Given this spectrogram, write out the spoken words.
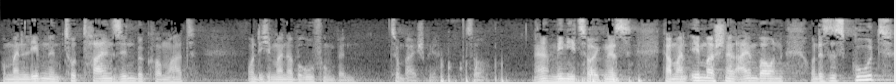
und mein Leben einen totalen Sinn bekommen hat und ich in meiner Berufung bin, zum Beispiel. So. Ja, Mini-Zeugnis kann man immer schnell einbauen. Und es ist gut,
